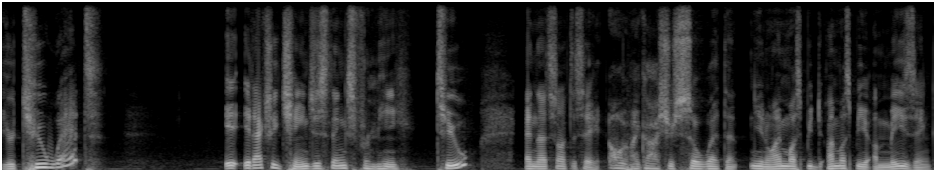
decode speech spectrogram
you're too wet, it, it actually changes things for me too. And that's not to say, oh my gosh, you're so wet that you know I must be I must be amazing.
